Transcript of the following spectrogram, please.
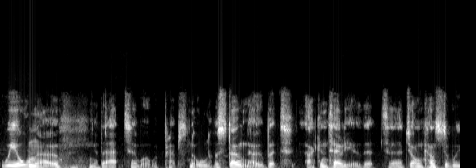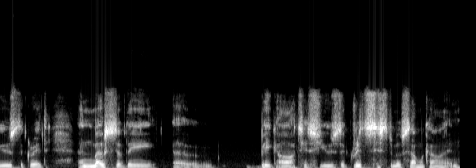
we all know that, uh, well, perhaps all of us don't know, but I can tell you that uh, John Constable used the grid, and most of the uh, big artists used a grid system of some kind.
